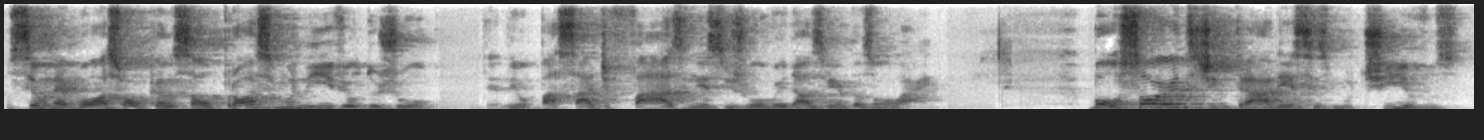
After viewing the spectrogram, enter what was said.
o seu negócio alcançar o próximo nível do jogo, entendeu? Passar de fase nesse jogo aí das vendas online. Bom, só antes de entrar nesses motivos,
